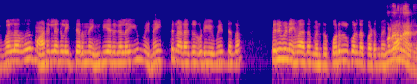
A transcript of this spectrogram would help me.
இவ்வளவு மாநிலங்களைச் சேர்ந்த இந்தியர்களையும் இணைத்து நடக்கக்கூடிய மீட்டுதான் பிரிவினைவாதம் என்று பொருள் கொள்ளப்படும் உணர்றாரு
